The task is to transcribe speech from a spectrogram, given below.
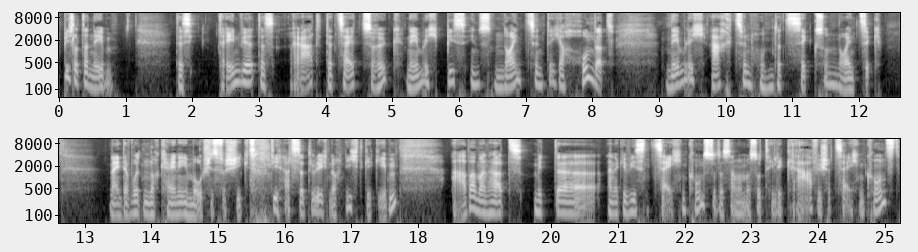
Ein bisschen daneben. Das drehen wir das Rad der Zeit zurück, nämlich bis ins 19. Jahrhundert, nämlich 1896. Nein, da wurden noch keine Emojis verschickt. Die hat es natürlich noch nicht gegeben. Aber man hat mit äh, einer gewissen Zeichenkunst oder sagen wir mal so telegrafischer Zeichenkunst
